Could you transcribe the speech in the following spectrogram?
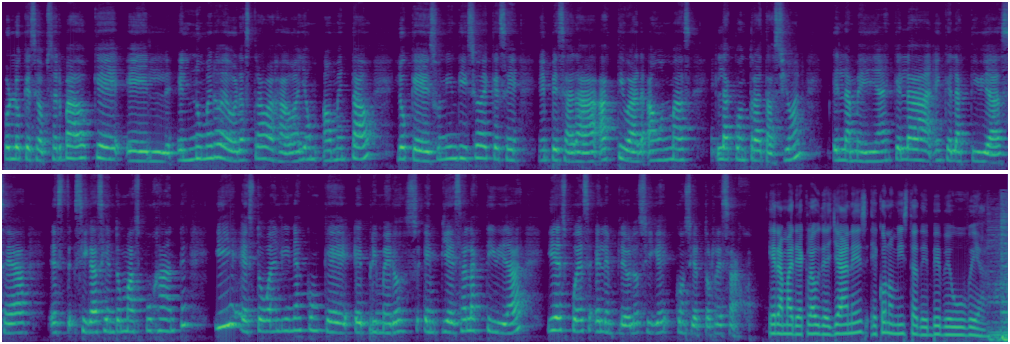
por lo que se ha observado que el, el número de horas trabajado haya aumentado, lo que es un indicio de que se empezará a activar aún más la contratación en la medida en que la, en que la actividad sea este, siga siendo más pujante y esto va en línea con que eh, primero empieza la actividad y después el empleo lo sigue con cierto rezago. Era María Claudia Llanes, economista de BBVA.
